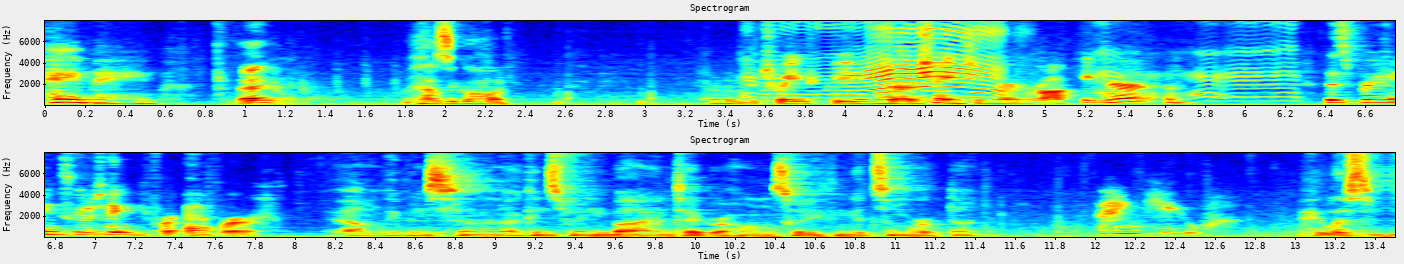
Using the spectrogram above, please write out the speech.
Hey, babe. Hey, how's it going? Between feeding her, changing her, and rocking her, this briefing's gonna take me forever. Yeah, I'm leaving soon. I can swing by and take her home so you can get some work done. Thank you. Hey, listen.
